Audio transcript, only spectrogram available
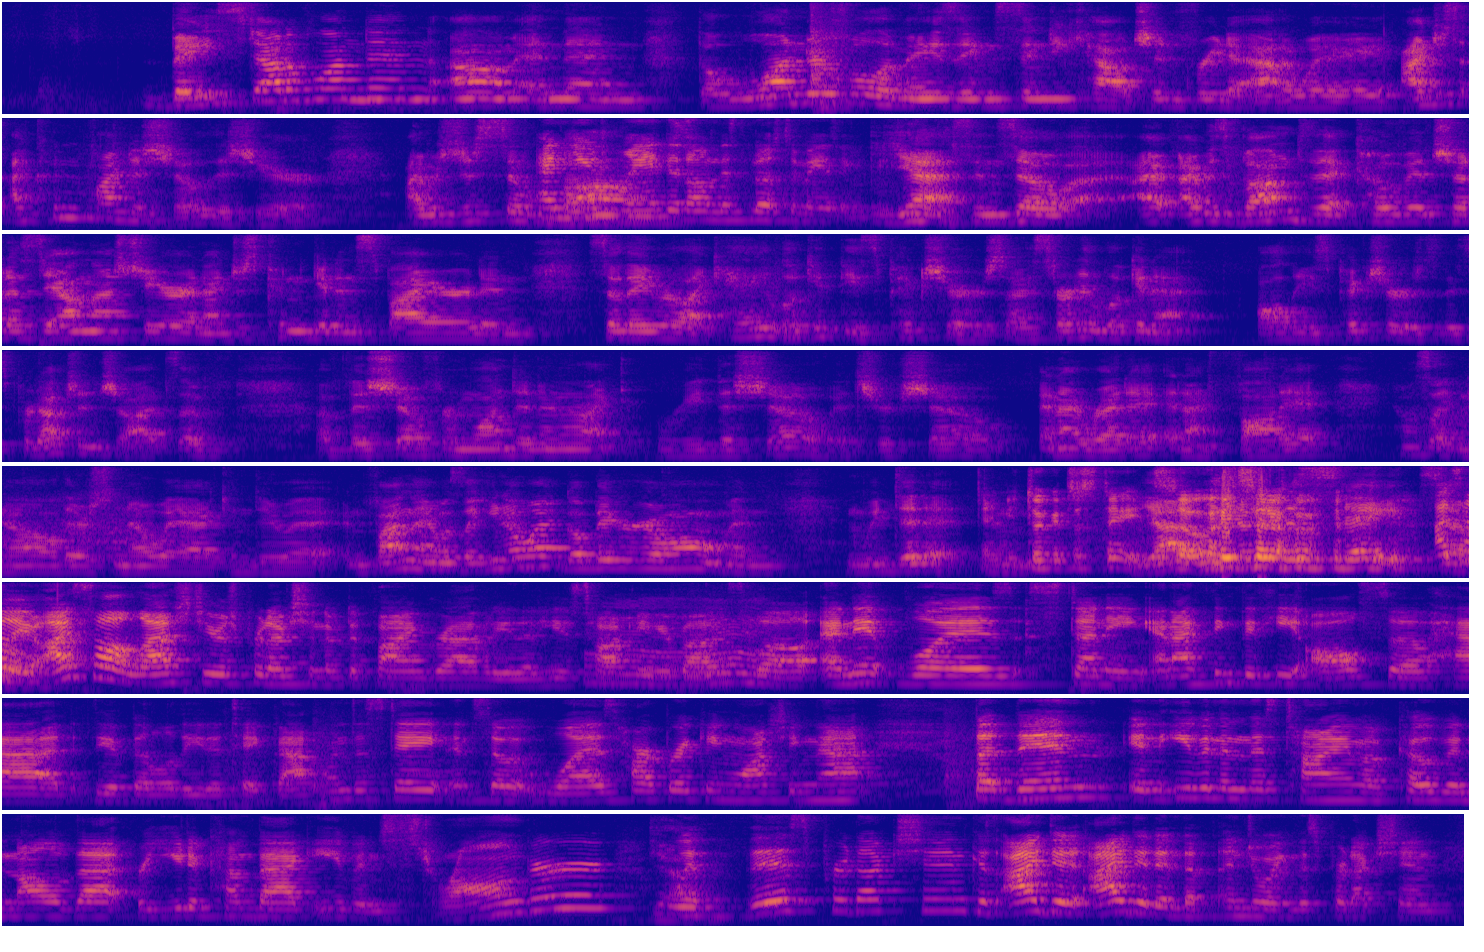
based out of London, um, and then the wonderful, amazing Cindy Couch and Frida Attaway. I just I couldn't find a show this year. I was just so And you landed on this most amazing. piece. Yes, and so I, I was bummed that COVID shut us down last year and I just couldn't get inspired. And so they were like, hey, look at these pictures. So I started looking at all these pictures, these production shots of, of this show from London. And they're like, read this show, it's your show. And I read it and I fought it. I was like, no, there's no way I can do it. And finally I was like, you know what, go big or go home. And, and we did it. And you took it to state. Yeah, so we took it to state. I tell you, I saw last year's production of Defying Gravity that he's talking oh, about as well, and it was stunning. And I think that he also had the ability to take that one to state, and so it was heartbreaking watching that. But then, and even in this time of COVID and all of that, for you to come back even stronger Yeah. with this production, because I did, I did end up enjoying this production.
